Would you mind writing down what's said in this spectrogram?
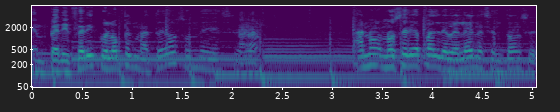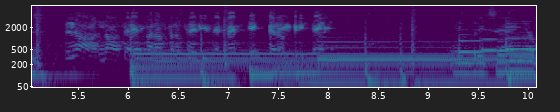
¿En Periférico López Mateos? ¿Dónde es? Ah, no, no sería para el de Belénes entonces. No, no, sería para otro CEDIS de Pepsi, pero en Briteño. En Briseño,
